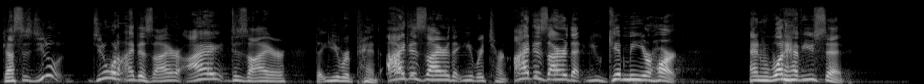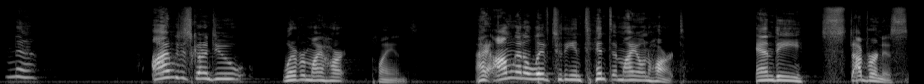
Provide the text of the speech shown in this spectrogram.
God says, do you know, do you know what I desire? I desire that you repent. I desire that you return. I desire that you give me your heart. And what have you said? No. I'm just going to do whatever my heart plans. I, I'm going to live to the intent of my own heart and the stubbornness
